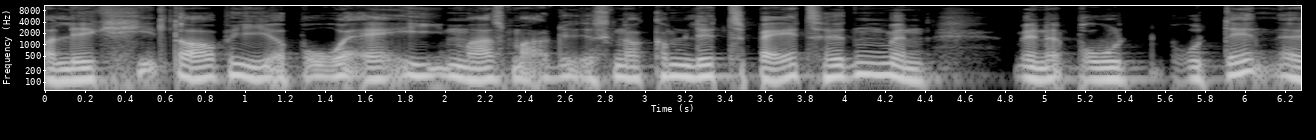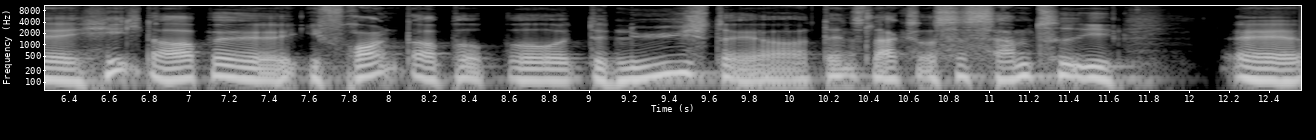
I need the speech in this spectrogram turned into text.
at lægge helt op i at bruge AI meget smart. Jeg skal nok komme lidt tilbage til den, men, men at bruge, bruge den øh, helt op øh, i front og på, på det nyeste og den slags, og så samtidig øh,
